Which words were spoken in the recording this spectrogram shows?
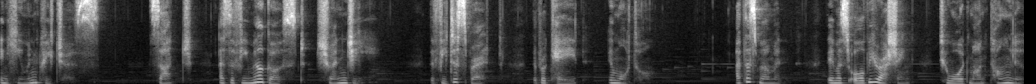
inhuman creatures such as the female ghost Xuanji, the fetus spirit, the brocade immortal. At this moment, they must all be rushing toward Mount Tonglu.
